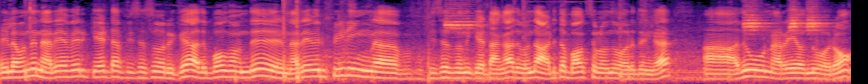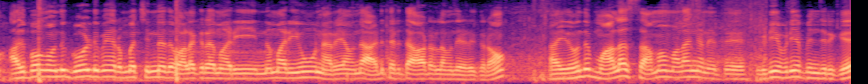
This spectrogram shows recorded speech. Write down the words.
இதில் வந்து நிறைய பேர் கேட்ட ஃபீச்சர்ஸும் இருக்குது அது போக வந்து நிறைய பேர் ஃபீடிங்கில் ஃபீச்சர்ஸ் வந்து கேட்டாங்க. அது வந்து அடுத்த பாக்ஸில் வந்து வருதுங்க. அதுவும் நிறைய வந்து வரும். அது போக வந்து கோல்டுமே ரொம்ப சின்னது வளர்க்குற மாதிரி இந்த மாதிரியும் நிறையா வந்து அடுத்தடுத்த ஆர்டரில் வந்து எடுக்கிறோம். இது வந்து மழை செம மழைங்க நேற்று விடிய விடிய பெஞ்சிருக்கு.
